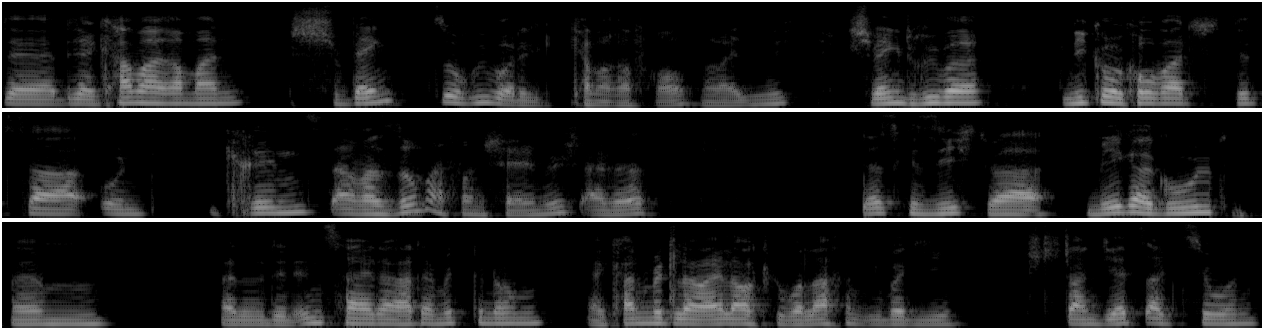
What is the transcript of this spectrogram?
Der, der Kameramann schwenkt so rüber, oder die Kamerafrau, man weiß es nicht, schwenkt rüber. Nico Kovac sitzt da und grinst, aber sowas von schelmisch. Also das, das Gesicht war mega gut. Ähm, also den Insider hat er mitgenommen. Er kann mittlerweile auch drüber lachen, über die Stand-Jetzt-Aktion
